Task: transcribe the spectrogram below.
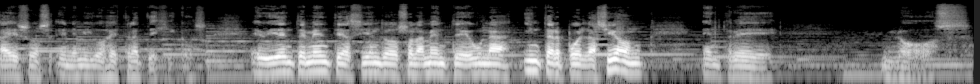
a esos enemigos estratégicos. Evidentemente haciendo solamente una interpolación entre los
